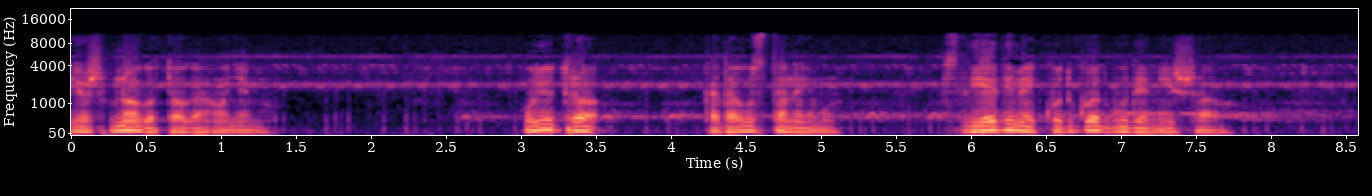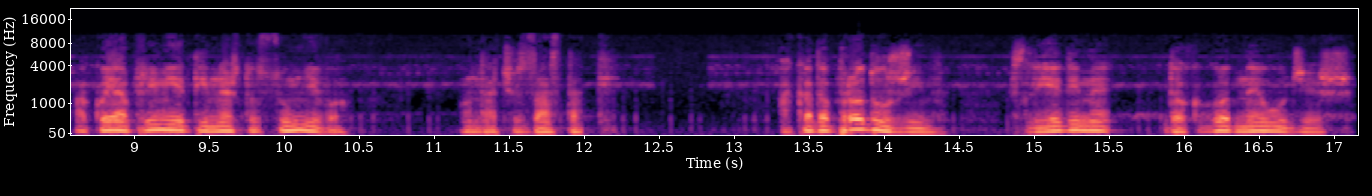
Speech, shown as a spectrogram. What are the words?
još mnogo toga o njemu. Ujutro, kada ustanemo, slijedi me kud god bude išao. Ako ja primijetim nešto sumnjivo, onda ću zastati. A kada produžim, slijedi me dok god ne uđeš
